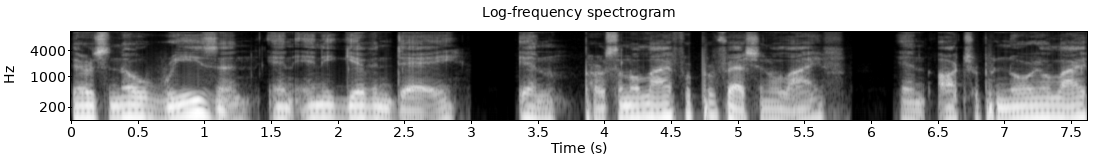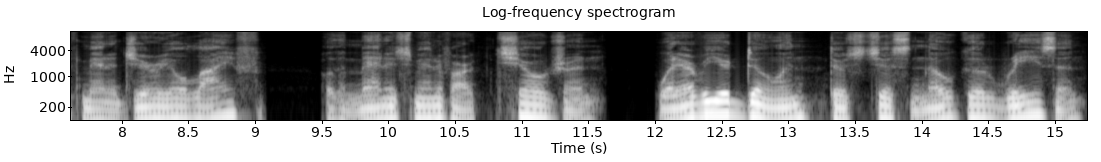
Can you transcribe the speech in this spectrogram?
There's no reason in any given day, in personal life or professional life, in entrepreneurial life, managerial life, or the management of our children, whatever you're doing, there's just no good reason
